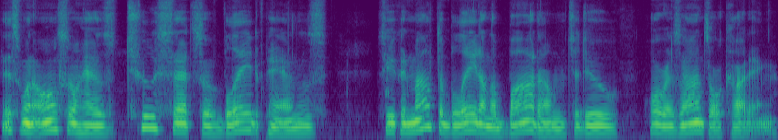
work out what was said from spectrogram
This one also has two sets of blade pins, so you can mount the blade on the bottom to do horizontal cutting.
